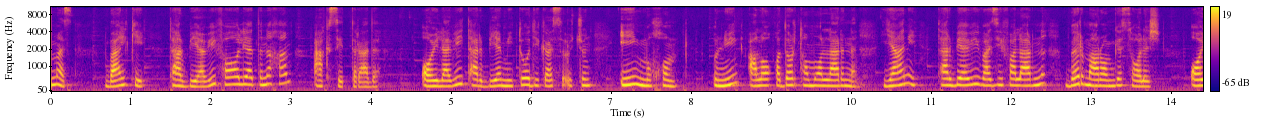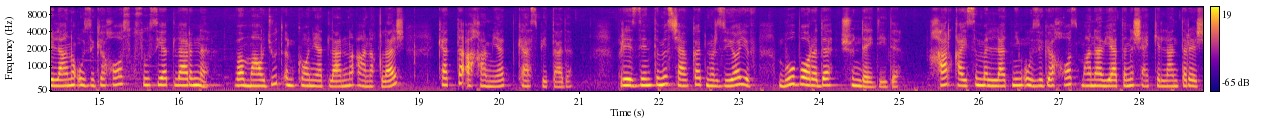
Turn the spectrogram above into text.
emas balki tarbiyaviy faoliyatini ham aks ettiradi. Oilaviy tarbiya metodikasi uchun eng muhim uning aloqador tomonlarini ya'ni tarbiyaviy vazifalarni bir maromga solish oilani o'ziga xos xususiyatlarini va mavjud imkoniyatlarini aniqlash katta ahamiyat kasb etadi. Prezidentimiz shavkat mirziyoyev bu borada shunday deydi har qaysi millatning o'ziga xos ma'naviyatini shakllantirish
